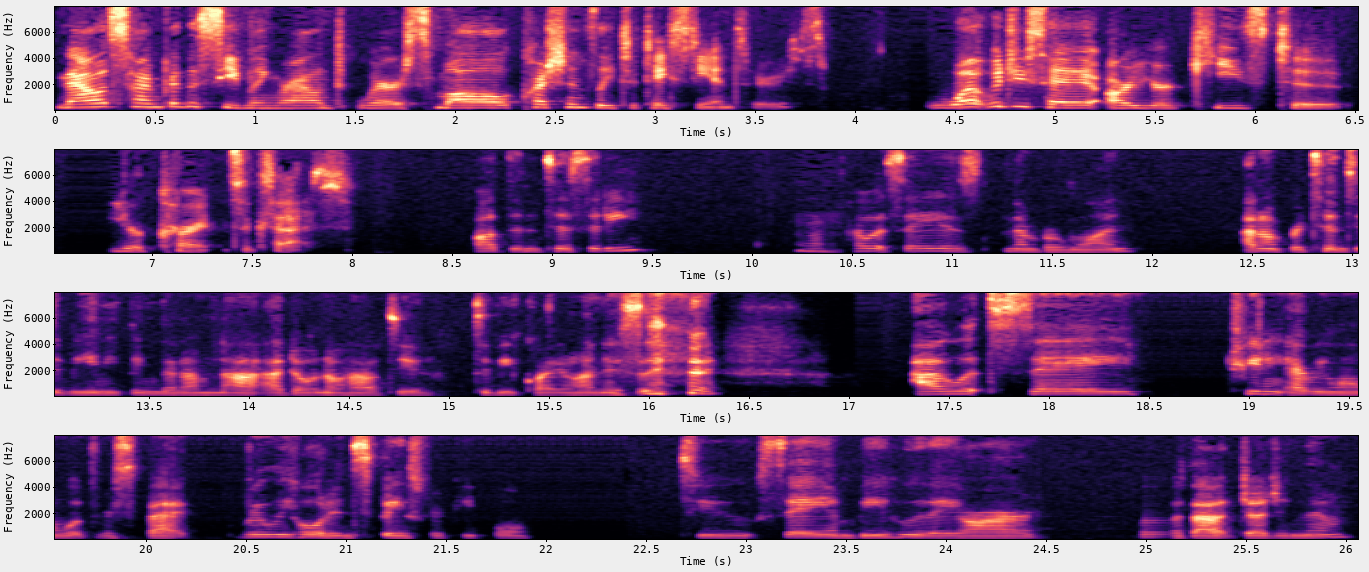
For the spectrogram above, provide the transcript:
Now it's time for the seedling round where small questions lead to tasty answers. What would you say are your keys to your current success? authenticity Mm. i would say is number one i don't pretend to be anything that i'm not i don't know how to to be quite honest i would say treating everyone with respect really holding space for people to say and be who they are without judging them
